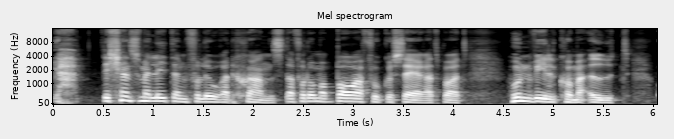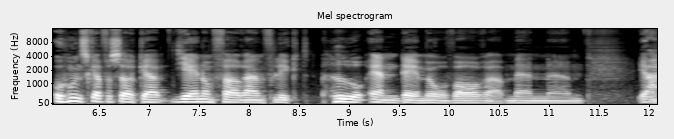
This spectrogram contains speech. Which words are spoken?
ja, det känns som en liten förlorad chans därför de har bara fokuserat på att hon vill komma ut och hon ska försöka genomföra en flykt hur än det må vara. Men ehm, ja,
